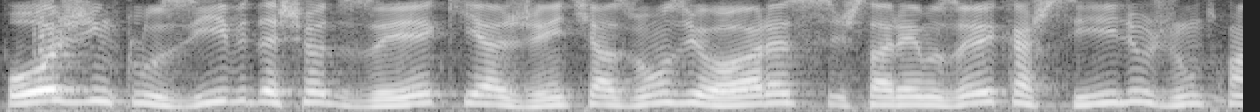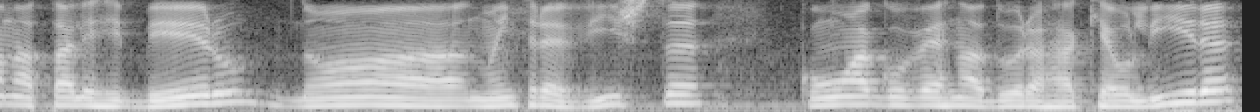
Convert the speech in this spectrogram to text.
Hoje, inclusive, deixa eu dizer que a gente às 11 horas estaremos eu e Castilho junto com a Natália Ribeiro numa, numa entrevista com a governadora Raquel Lira,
